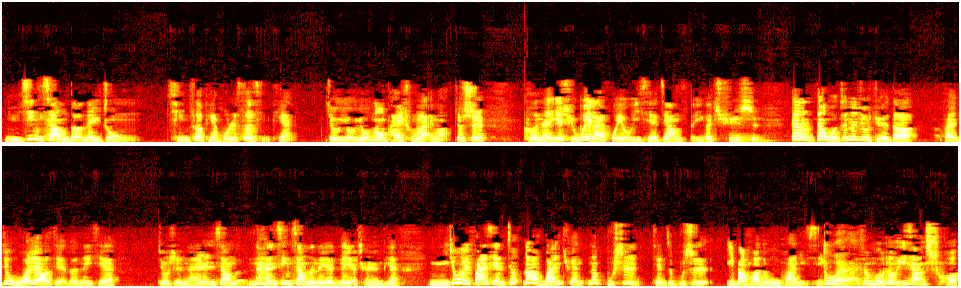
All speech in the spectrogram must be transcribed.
女性向的那种情色片或者色情片，就有有那种拍出来嘛，就是可能也许未来会有一些这样子的一个趋势，但但我真的就觉得，反正就我了解的那些，就是男人向的、男性向的那些那些成人片，你就会发现，就那完全那不是，简直不是一般化的物化女性，对吧？就某种意义上说，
